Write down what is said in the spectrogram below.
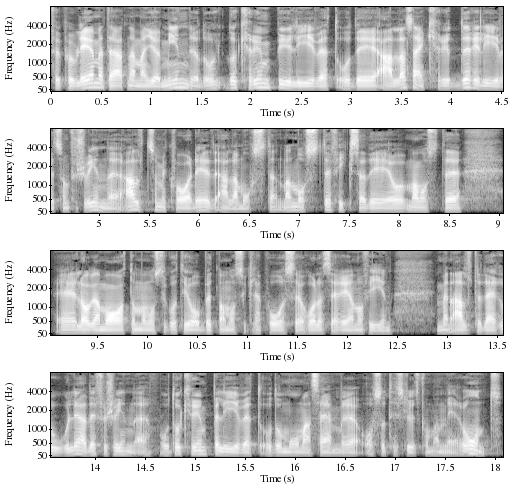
För problemet är att när man gör mindre då, då krymper ju livet och det är alla sådana här kryddor i livet som försvinner. Allt som är kvar det är alla måsten. Man måste fixa det och man måste eh, laga mat och man måste gå till jobbet, man måste klä på sig och hålla sig ren och fin. Men allt det där roliga det försvinner och då krymper livet och då mår man sämre och så till slut får man mer ont.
